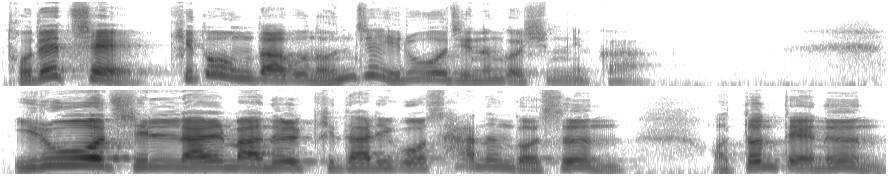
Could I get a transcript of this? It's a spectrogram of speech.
도대체 기도 응답은 언제 이루어지는 것입니까? 이루어질 날만을 기다리고 사는 것은 어떤 때는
